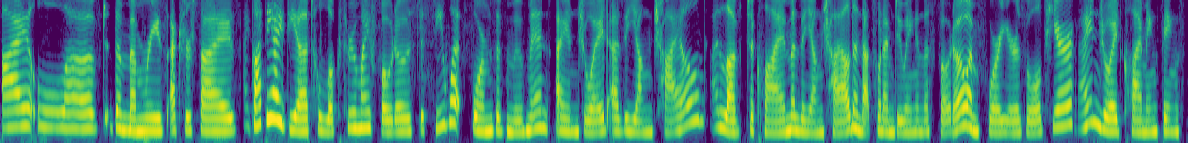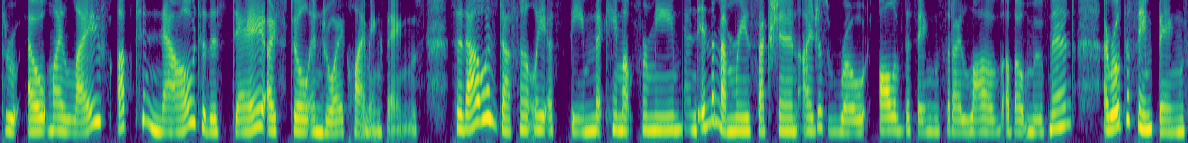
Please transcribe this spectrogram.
I loved the memories exercise. I got the idea to look through my photos to see what forms of movement I enjoyed as a young child. I loved to climb as a young child and that's what I'm doing in this photo. I'm four years old here. I enjoyed climbing things throughout my life. Up to now, to this day, I still enjoy climbing things. So that was definitely a theme that came up for me. And in the memories section, I just wrote all of the things that I love about movement. I wrote the same things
